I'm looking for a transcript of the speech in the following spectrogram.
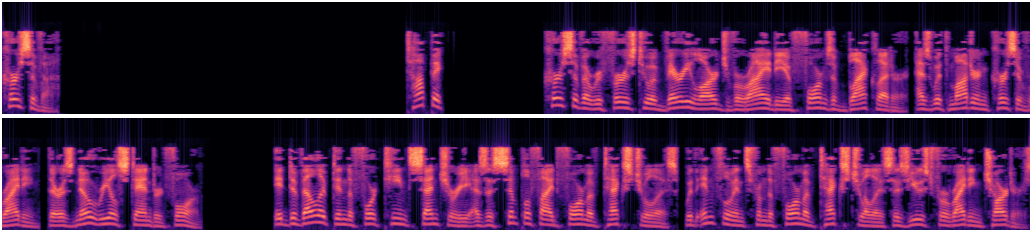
Cursiva Cursiva refers to a very large variety of forms of blackletter. As with modern cursive writing, there is no real standard form. It developed in the 14th century as a simplified form of textualis, with influence from the form of textualis as used for writing charters.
